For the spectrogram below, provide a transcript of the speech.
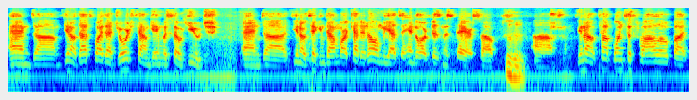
and um, you know that's why that Georgetown game was so huge. And uh, you know, taking down Marquette at home, we had to handle our business there. So Mhm. um, you know, tough one to swallow, but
